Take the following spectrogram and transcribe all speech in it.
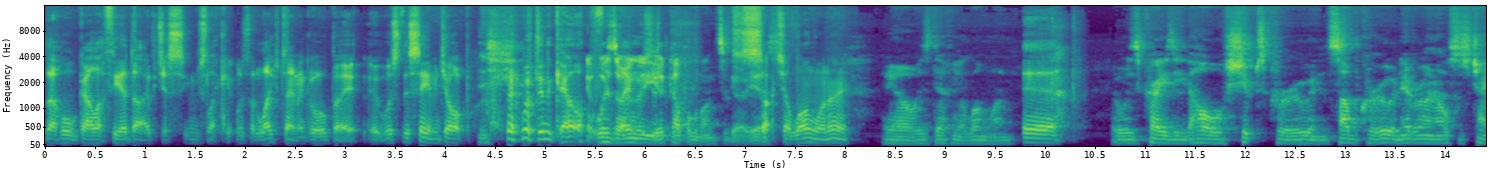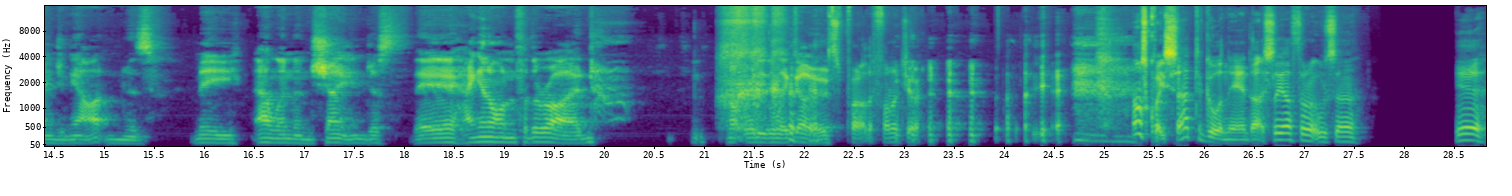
That whole Galathea dive just seems like it was a lifetime ago, but it, it was the same job. we didn't get off. It was only a couple of months ago. Yes. such a long one, eh? Yeah, it was definitely a long one. Yeah. It was crazy. The whole ship's crew and sub crew and everyone else is changing out, and there's me, Alan, and Shane just there hanging on for the ride, not ready to let go. it's part of the furniture. I was quite sad to go in the end. Actually, I thought it was. Uh, yeah,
